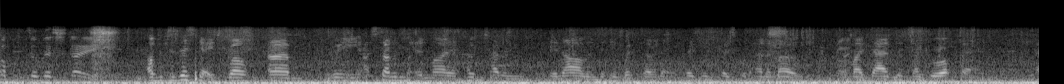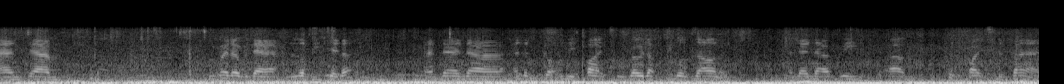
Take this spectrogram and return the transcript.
up until this stage? Up to this stage, well, um, we I started in my hometown in, in Ireland, in Wicklow, in a place, a place called Annamoe, where my dad lives. I grew up there, and um, we went over there, had a lovely dinner, and then uh, and then we got on these bikes and rode up to Northern Ireland, and then uh, we um, put the bikes in a van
